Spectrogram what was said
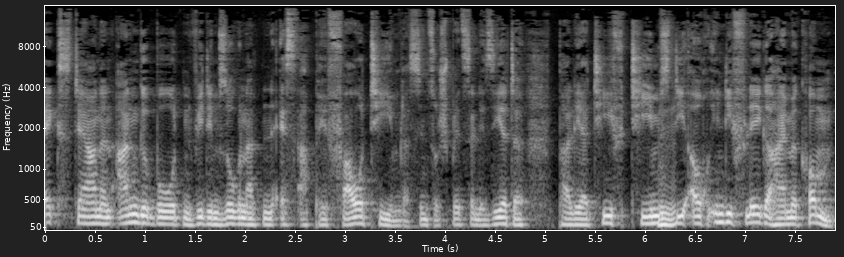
externen Angeboten wie dem sogenannten SAPV-Team. Das sind so spezialisierte Palliativteams, mhm. die auch in die Pflegeheime kommen,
